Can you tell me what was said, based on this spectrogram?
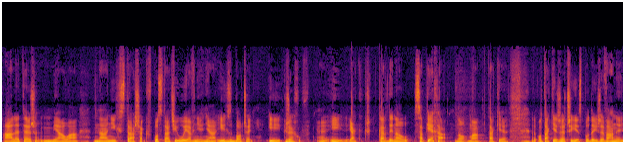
ale też miała na nich straszak w postaci ujawnienia ich zboczeń i grzechów. Nie? I jak kardynał Sapiecha no, ma takie, o takie rzeczy jest podejrzewany,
